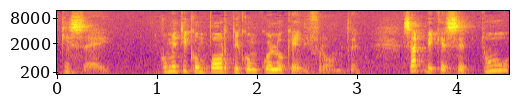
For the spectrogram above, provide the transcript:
chi sei? Come ti comporti con quello che hai di fronte? sappi che se tu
